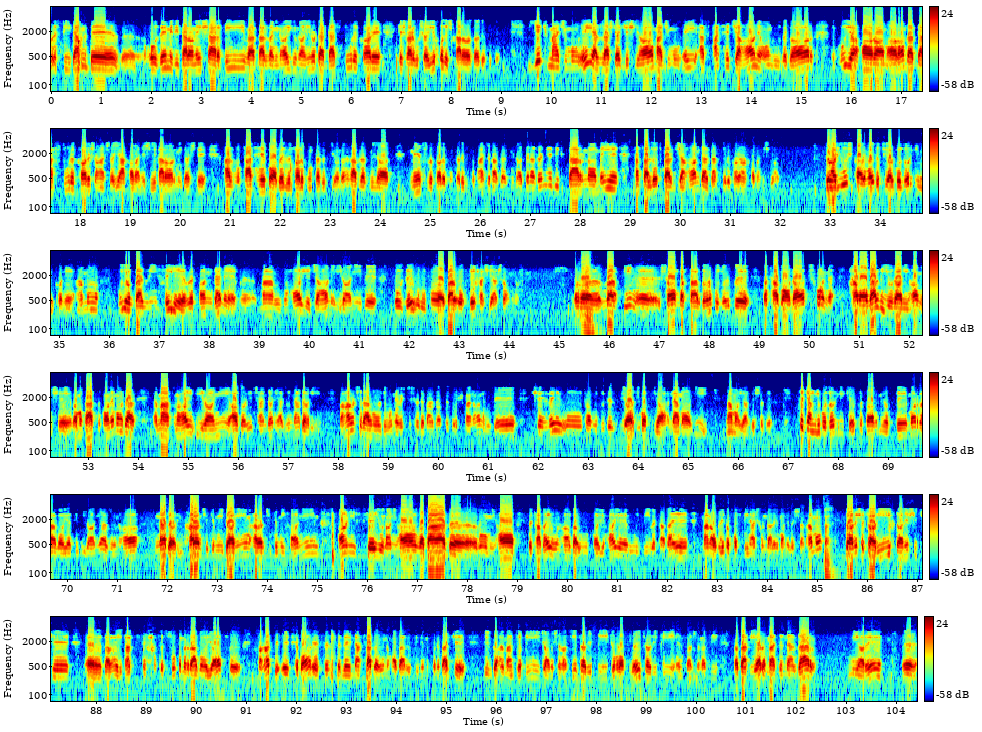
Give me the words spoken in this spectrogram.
رسیدن به حوزه مدیترانه شرقی و سرزمین های یونانی رو در دستور کار کشورگشایی خودش قرار داده بوده. یک مجموعه ای از لشکرکشی ها مجموعه ای از فتح جهان اون روزگار گویا آرام آرام در دستور کار شاهنشاهی هخامنشی قرار می داشته. از فتح بابل به سال 539 قبل از میلاد مصر به سال 525 قبل از میلاد. به نظر میاد یک برنامه تسلط بر جهان در دستور کار هخامنشی هست داریوش کارهای بسیار بزرگی می‌کنه اما گویا وظیفه رساندن مرزهای جهان ایرانی به حوزه اروپا بر عهده خشیرشاه و این شاه و سردار بزرگ و توانا چون هماورد یونانی ها میشه و متاسفانه ما در متنهای ایرانی آگاهی چندانی از اون نداریم. و هر چه در مورد او نوشته شده بعد دشمنان بوده چهره او تا حدود زیادی با سیاه نمایی نمایانده شده. سه جنگ بزرگی که اتفاق میفته ما روایت ایرانی از اونها نداریم. هر آنچه که می‌دانیم هر آنچه که می‌خوانیم آنی که یونانی ها و بعد رومی ها به طبع اونها و اروپایی های امروزی به طبع منابع نخستینشون برای ما نوشتن اما بله. دانش تاریخ دانشی که در حقیقت صحت سقم روایات رو فقط به اعتبار سلسله نسب اونها بررسی نمی‌کنه بلکه دیدگاه منطقی جامعه شناسی تاریخی جغرافی های تاریخی انسان شناسی و بقیه رو مد نظر میاره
